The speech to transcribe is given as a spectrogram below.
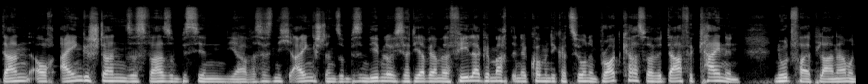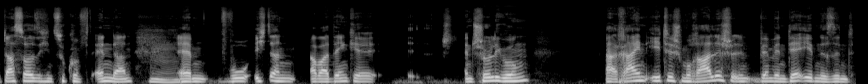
dann auch eingestanden, das war so ein bisschen, ja, was heißt nicht eingestanden, so ein bisschen nebenläufig gesagt, ja, wir haben ja Fehler gemacht in der Kommunikation im Broadcast, weil wir dafür keinen Notfallplan haben und das soll sich in Zukunft ändern. Mhm. Ähm, wo ich dann aber denke, äh, Entschuldigung, rein ethisch, moralisch, wenn wir in der Ebene sind,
